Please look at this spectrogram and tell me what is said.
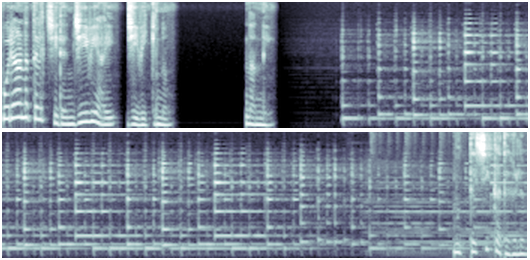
പുരാണത്തിൽ ചിരഞ്ജീവിയായി ജീവിക്കുന്നു. നന്ദി. മുത്തശ്ശി കഥകളും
